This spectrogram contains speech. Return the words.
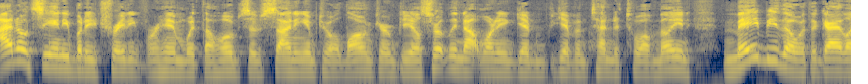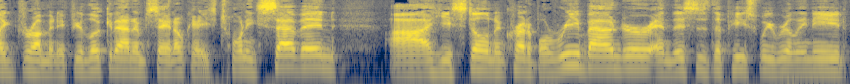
I don't see anybody trading for him with the hopes of signing him to a long term deal. Certainly not wanting to give, give him 10 to 12 million. Maybe though with a guy like Drummond, if you're looking at him saying, okay, he's 27, uh, he's still an incredible rebounder, and this is the piece we really need.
